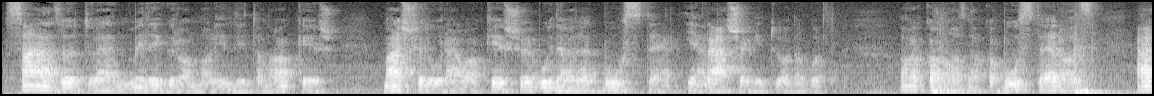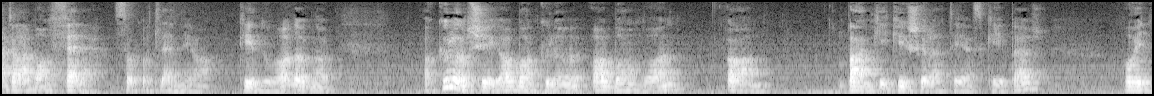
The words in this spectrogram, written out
150 mg-mal indítanak, és másfél órával később úgynevezett booster, ilyen rásegítő adagot alkalmaznak. A booster az általában fele szokott lenni a kiinduló adagnak. A különbség abban, külön, abban van a Pánki kísérletéhez képest, hogy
